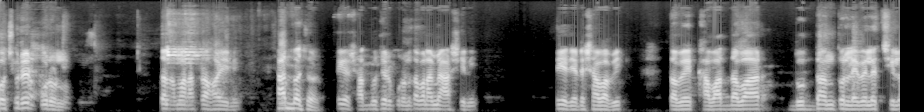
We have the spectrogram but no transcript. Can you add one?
বছরের পুরনো। তাহলে আমার আশা হয়নি। সাত বছর? ঠিক আছে সাত বছরের পুরনো তখন আমি আসিনি। ঠিক আছে এটা স্বাভাবিক। তবে খাবার দাবার দুর্দান্ত লেভেলের ছিল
